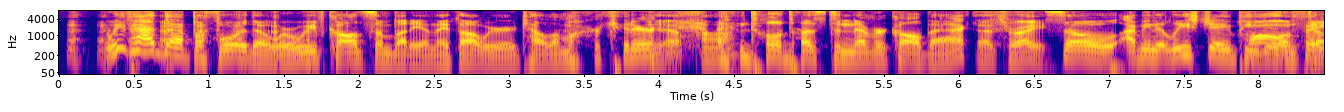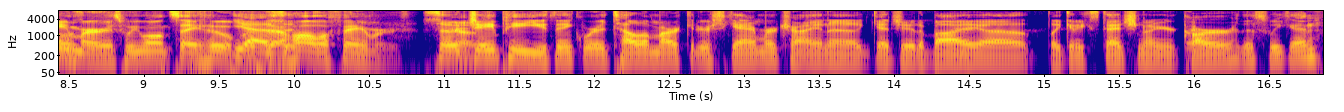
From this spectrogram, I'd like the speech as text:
We've had that before though, where we've called somebody and they thought we were a telemarketer Yep, uh-huh. and told us to never call back. That's right. So I mean, at least JP Hall of didn't tell us- Famers. We won't say who, but Yes. they're Hall of Famers. So Yeah. JP, you think we're a telemarketer scammer trying to get you to buy uh, like an extension on your car this weekend?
